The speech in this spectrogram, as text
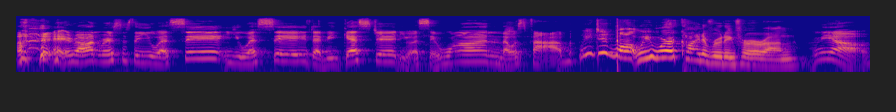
Iran versus the USA. USA. Debbie guessed it. USA won. That was fab. We did want. We were kind of rooting for Iran. Yeah.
